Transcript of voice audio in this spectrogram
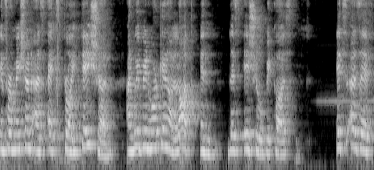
information as exploitation. And we've been working a lot in this issue because it's as if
